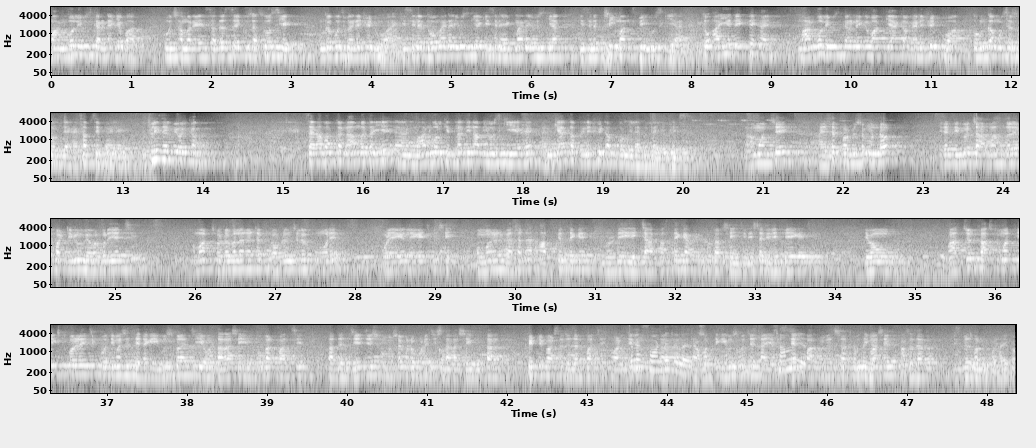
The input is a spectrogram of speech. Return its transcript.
मानगोल use करने के बाद कुछ हमारे सदस्य कुछ एसोसिएट उनका कुछ बेनिफिट हुआ है किसी ने दो महीना यूज़ किया किसी ने एक महीना यूज़ किया किसी ने थ्री मंथ्स भी यूज़ किया है तो आइए देखते हैं मानगोल यूज़ करने के बाद क्या क्या बेनिफिट हुआ तो उनका मुझसे सुनते हैं सबसे पहले प्लीज़ हेल्प वेलकम सर आप आपका नाम बताइए एंड मानगोल कितना दिन आप यूज़ किए हैं एंड क्या क्या बेनिफिट आपको मिला है बताइए प्लीज़ নাম হচ্ছে আইসের পরমেশ্বর মণ্ডল এটা দীর্ঘ চার মাস ধরে কন্টিনিউ ব্যবহার করে যাচ্ছি আমার ছোটোবেলার একটা প্রবলেম ছিল কোমরে পড়ে গিয়ে লেগেছিল সেই কোমরের ব্যথাটা। আজকের থেকে মোটামুটি এই চার মাস থেকে আমি টোটাল সেই জিনিসটা রিলিফ পেয়ে গেছি। এবং পাঁচজন কাস্টমার ফিক্সড করে রেখেছি প্রতি মাসে সেটাকে ইউজ করাচ্ছি এবং তারা সেই উপকার পাচ্ছে তাদের যে যে সমস্যাগুলো পড়েছিস তারা সেই তার ফিফটি পার্সেন্ট রেজাল্ট পাচ্ছে। আমার থেকে ইউজ করছে তাই সেল পারফরমেন্সটা প্রতি মাসে পাঁচ হাজার বিজনেস ভালো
